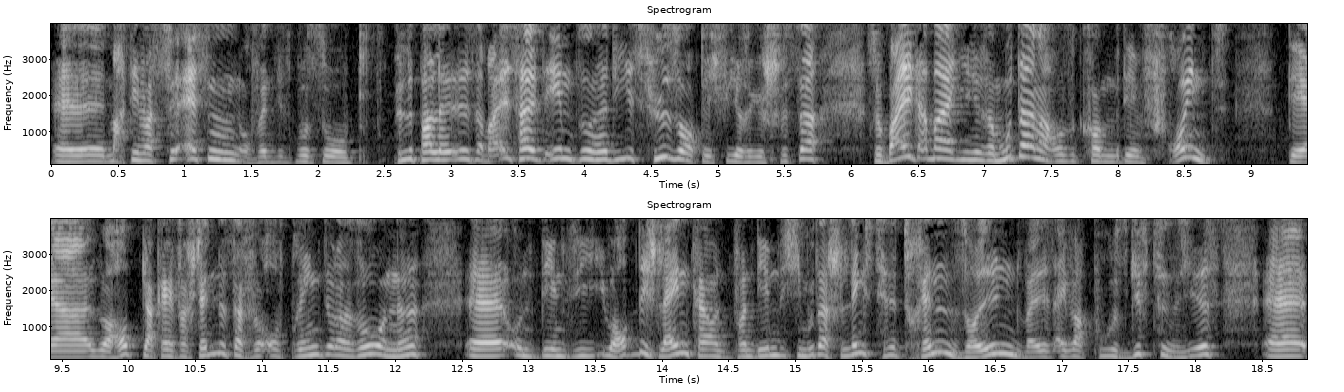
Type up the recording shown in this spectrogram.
äh, macht denen was zu essen, auch wenn es jetzt bloß so Pillepalle ist, aber ist halt eben so, ne, die ist fürsorglich für ihre Geschwister. Sobald aber ihre Mutter nach Hause kommt mit dem Freund, der überhaupt gar kein Verständnis dafür aufbringt oder so, ne? Äh, und den sie überhaupt nicht leiden kann und von dem sich die Mutter schon längst hätte trennen sollen, weil es einfach pures Gift für sie ist, äh,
